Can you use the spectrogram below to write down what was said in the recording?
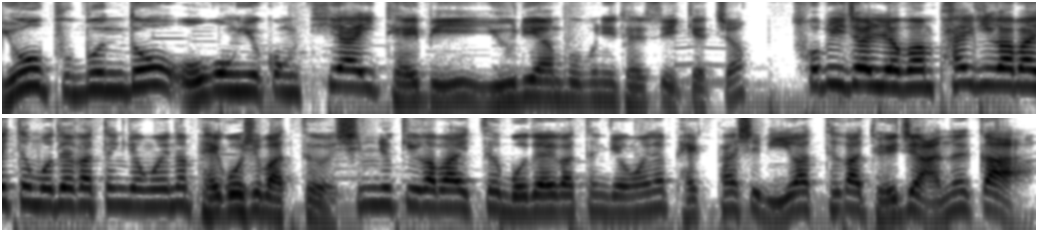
요 부분도 5060 Ti 대비 유리한 부분이 될 수 있겠죠. 소비 전력은 8GB 모델 같은 경우에는 150W, 16GB 모델 같은 경우에는 182W가 되지 않을까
